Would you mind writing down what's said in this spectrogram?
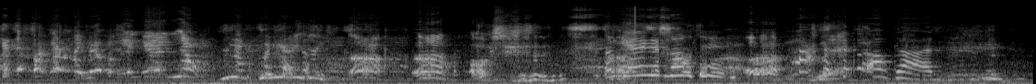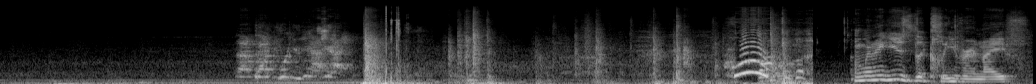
Get the fuck out of my room! No, you're not playing anything. Uh, uh, oh, shit! I'm getting assaulted. oh god. That's what you get. I'm gonna use the cleaver knife.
